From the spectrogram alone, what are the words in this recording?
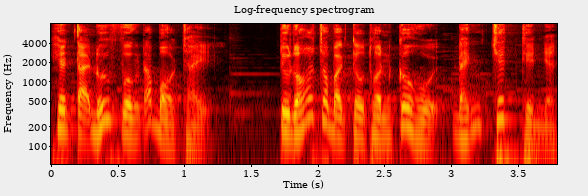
Hiện tại đối phương đã bỏ chạy, Từ đó cho Bạch Tiểu Thuần cơ hội đánh chết thiên nhân.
